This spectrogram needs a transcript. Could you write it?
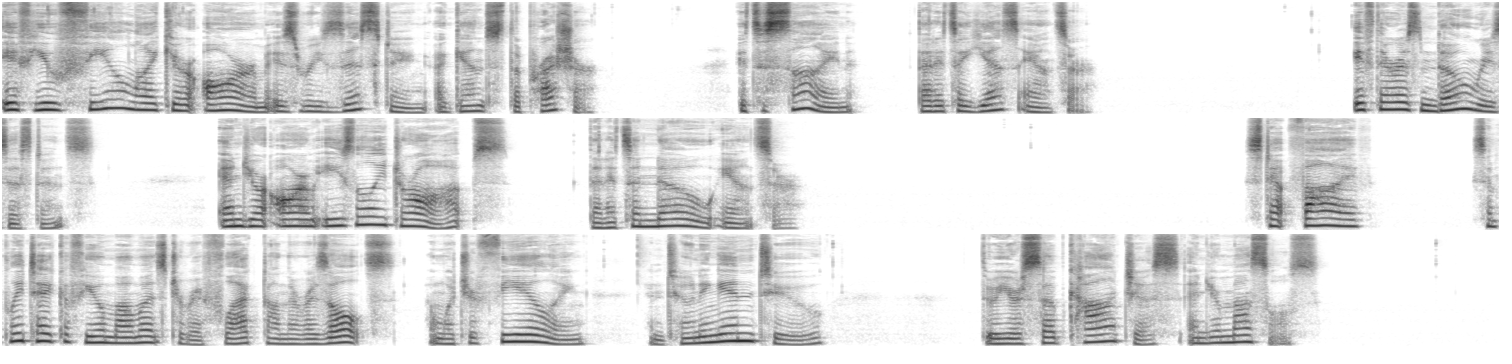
If you feel like your arm is resisting against the pressure, it's a sign that it's a yes answer. If there is no resistance and your arm easily drops, then it's a no answer. Step five, simply take a few moments to reflect on the results and what you're feeling and tuning into through your subconscious and your muscles.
